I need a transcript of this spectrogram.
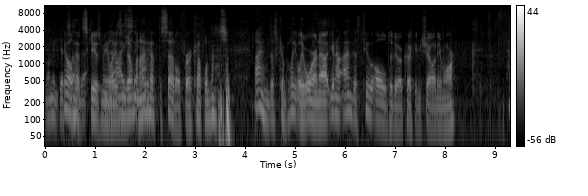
let me get. You'll have to excuse me, ladies and gentlemen. I have to settle for a couple of minutes. I am just completely worn out. You know, I'm just too old to do a cooking show anymore.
